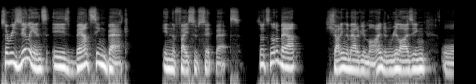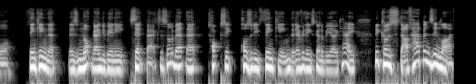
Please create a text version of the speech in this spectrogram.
So, resilience is bouncing back in the face of setbacks. So, it's not about shutting them out of your mind and realizing or thinking that there's not going to be any setbacks. It's not about that toxic positive thinking that everything's going to be okay because stuff happens in life.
